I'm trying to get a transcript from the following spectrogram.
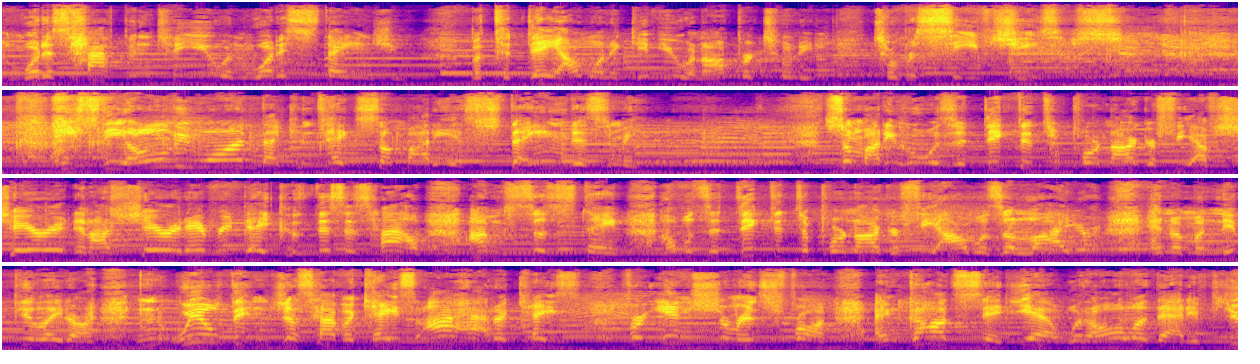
and what has happened to you and what has stained you, but today I want to give you an opportunity to receive Jesus. He's the only one that can take somebody as stained as me. Somebody who was addicted to pornography. I've shared it and I share it every day because this is how I'm sustained. I was addicted to pornography. I was a liar and a manipulator. Will didn't just have a case, I had a case for insurance fraud. And God said, Yeah, with all of that, if you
